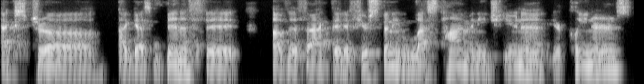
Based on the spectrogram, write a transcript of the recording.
extra, I guess, benefit of the fact that if you're spending less time in each unit, your cleaners,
